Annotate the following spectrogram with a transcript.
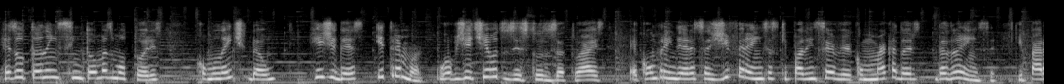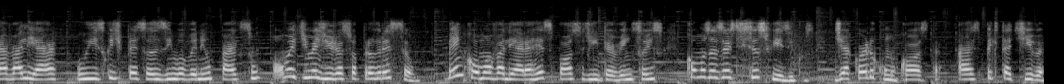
resultando em sintomas motores como lentidão, rigidez e tremor. O objetivo dos estudos atuais é compreender essas diferenças que podem servir como marcadores da doença e para avaliar o risco de pessoas desenvolverem o Parkinson ou medir a sua progressão bem como avaliar a resposta de intervenções como os exercícios físicos. De acordo com Costa, a expectativa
